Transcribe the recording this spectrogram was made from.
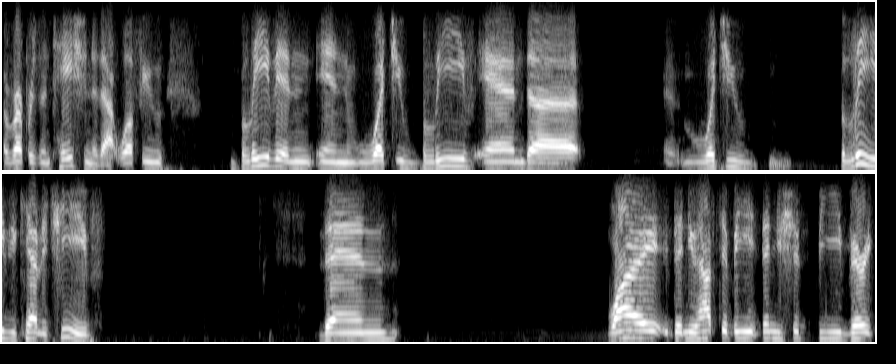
a representation of that. Well, if you believe in in what you believe and uh, what you believe you can't achieve, then why then you have to be then you should be very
